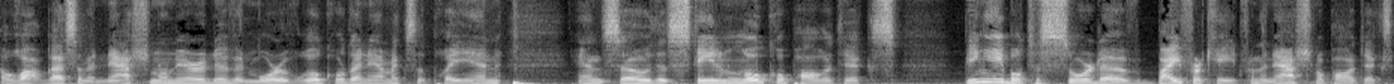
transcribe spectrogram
a lot less of a national narrative, and more of local dynamics that play in. And so the state and local politics being able to sort of bifurcate from the national politics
